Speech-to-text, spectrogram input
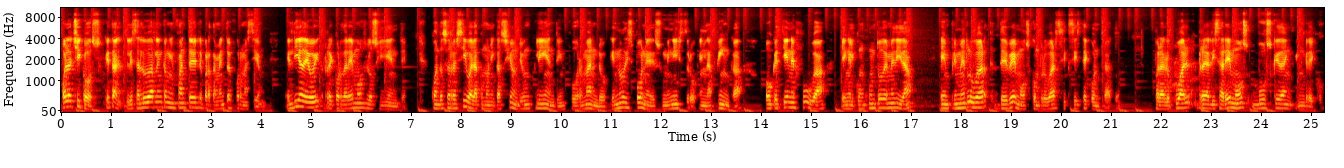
Hola chicos, ¿qué tal? Les saluda Arlington Infante del Departamento de Formación. El día de hoy recordaremos lo siguiente. Cuando se reciba la comunicación de un cliente informando que no dispone de suministro en la finca o que tiene fuga en el conjunto de medida, en primer lugar debemos comprobar si existe contrato, para lo cual realizaremos búsqueda en, Greco,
